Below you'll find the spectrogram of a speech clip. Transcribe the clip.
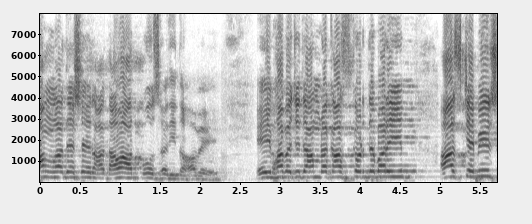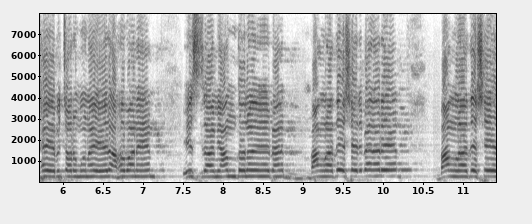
বাংলাদেশের দাওয়াত পৌঁছে দিতে হবে। এইভাবে যদি আমরা কাজ করতে পারি, আজকে বীর সাহেব চরমনায়ের আহ্বানে ইসলামী আন্দোলনের বাংলাদেশের ব্যানারে বাংলাদেশের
